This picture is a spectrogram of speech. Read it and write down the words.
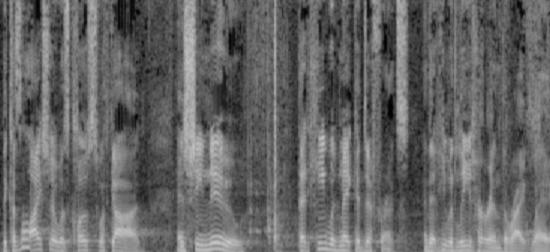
because Elisha was close with God, and she knew that he would make a difference and that he would lead her in the right way.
